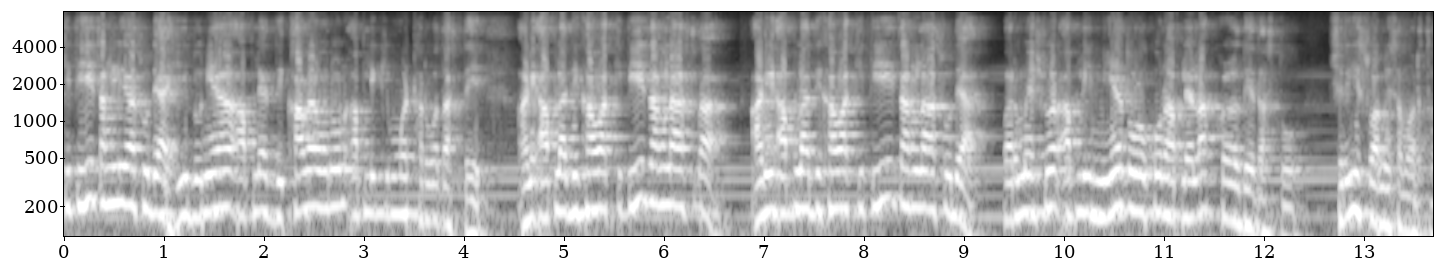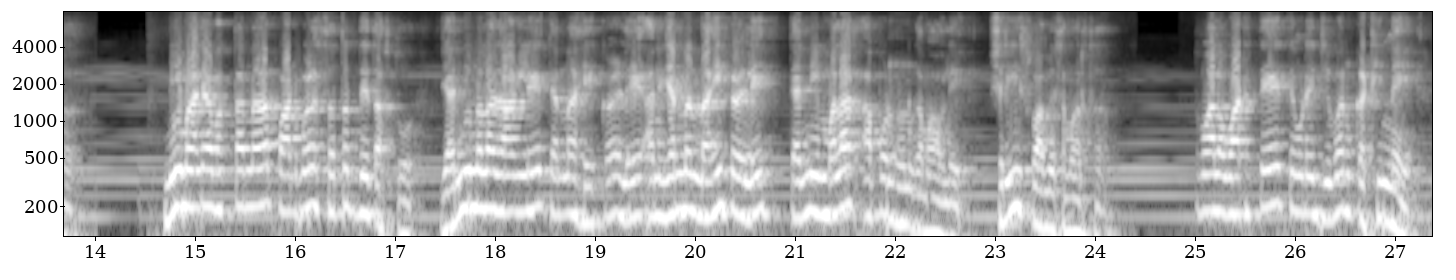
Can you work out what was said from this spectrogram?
कितीही चांगली असू द्या ही दुनिया आपल्या दिखाव्यावरून आपली किंमत ठरवत असते. आणि आपला दिखावा कितीही चांगला असला आणि आपला दिखावा कितीही चांगला असू द्या परमेश्वर आपली नियत ओळखून आपल्याला फळ देत असतो. श्री स्वामी समर्थ. मी माझ्या भक्तांना पाठबळ सतत देत असतो. ज्यांनी मला जाणले त्यांना हे कळले आणि ज्यांना नाही कळले त्यांनी मलाच आपण होऊन गमावले. श्री स्वामी समर्थ. तुम्हाला वाटते तेवढे जीवन कठीण नाही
